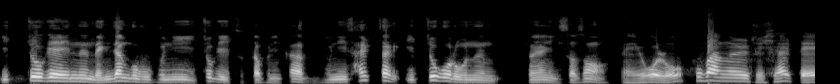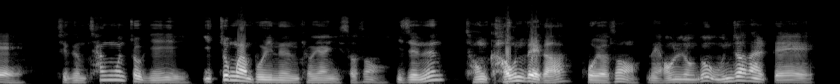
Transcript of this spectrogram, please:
이쪽에 있는 냉장고 부분이 이쪽에 있었다 보니까 문이 살짝 이쪽으로 오는 경향이 있어서 네, 이걸로 후방을 주시할 때 지금 창문 쪽이 이쪽만 보이는 경향이 있어서 이제는 정 가운데가 보여서 네, 어느 정도 운전할 때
